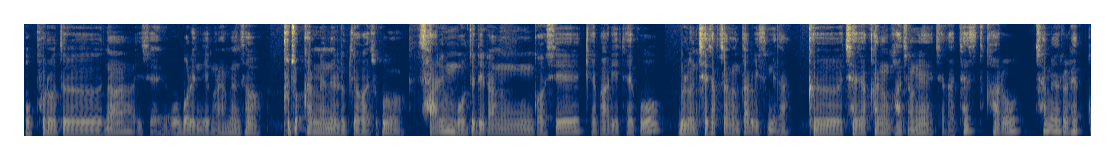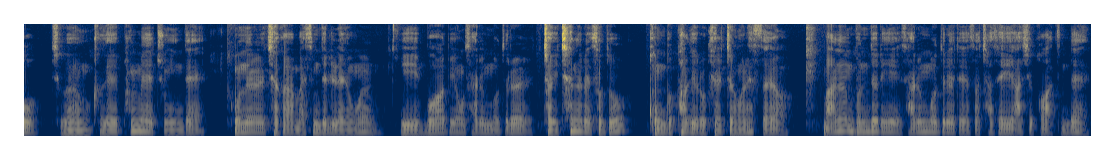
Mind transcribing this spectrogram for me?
오프로드나 이제 오버랜딩을 하면서 부족한 면을 느껴가지고 사륜 모듈이라는 것이 개발이 되고 물론 제작자는 따로 있습니다. 그 제작하는 과정에 제가 테스트카로 참여를 했고 지금 그게 판매 중인데 오늘 제가 말씀드릴 내용은 이 모하비용 사륜 모드를 저희 채널에서도 공급하기로 결정을 했어요. 많은 분들이 사륜 모듈에 대해서 자세히 아실 것 같은데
